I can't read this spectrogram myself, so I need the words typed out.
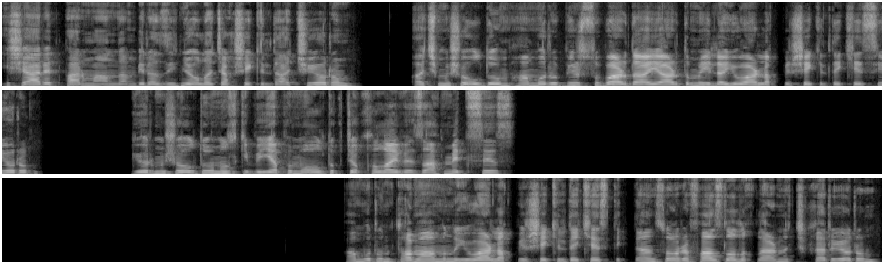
İşaret parmağından biraz ince olacak şekilde açıyorum. Açmış olduğum hamuru bir su bardağı yardımıyla yuvarlak bir şekilde kesiyorum. Görmüş olduğunuz gibi yapımı oldukça kolay ve zahmetsiz. Hamurun tamamını yuvarlak bir şekilde kestikten sonra fazlalıklarını çıkarıyorum.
